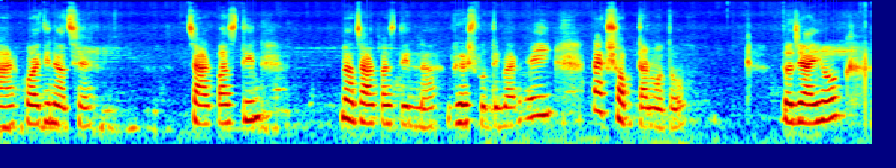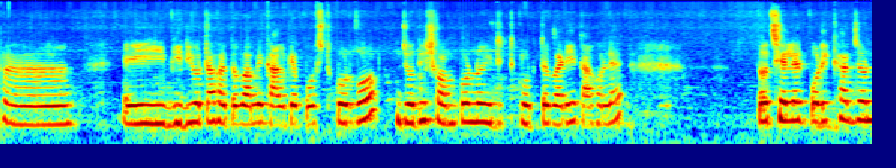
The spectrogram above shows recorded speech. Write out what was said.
আর কয়দিন আছে? চার পাঁচ দিন? না, চার পাঁচ দিন না, বৃহস্পতিবার। এই এক সপ্তাহের মতো। তো যাই হোক এই ভিডিওটা হয়তো আমি কালকে পোস্ট করব। যদি সম্পূর্ণ এডিট করতে পারি তাহলে। তো ছেলের পরীক্ষার জন্য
